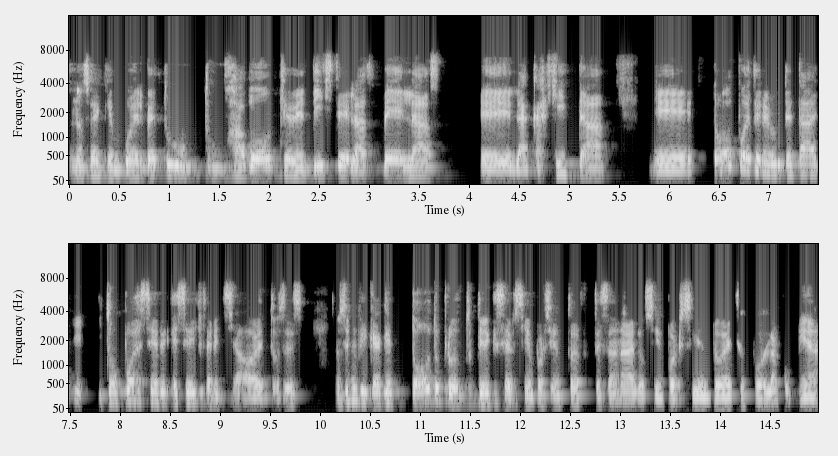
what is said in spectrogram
no sé, que envuelve tu, tu jabón que vendiste, las velas, eh, la cajita, eh, todo puede tener un detalle y todo puede ser ese diferenciador. Entonces, no significa que todo tu producto tiene que ser 100% artesanal o 100% hecho por la comunidad.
